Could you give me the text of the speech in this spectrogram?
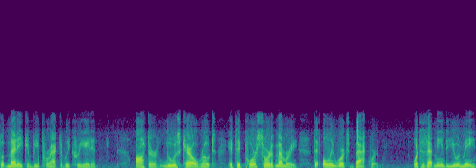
but many can be proactively created. Author Lewis Carroll wrote, It's a poor sort of memory that only works backward. What does that mean to you and me?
